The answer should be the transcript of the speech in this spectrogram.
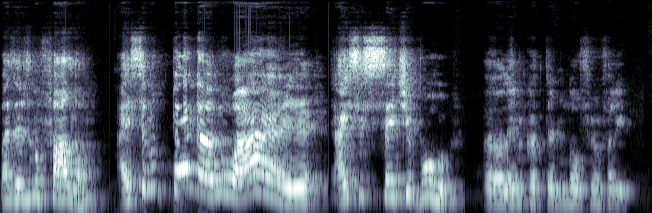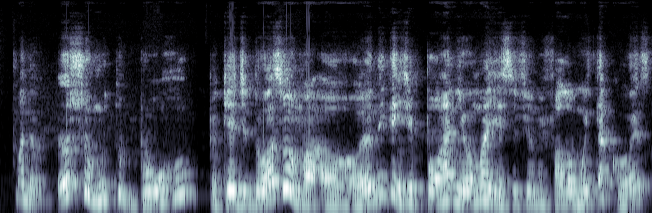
mas eles não falam. Aí você não pega no ar, aí você se sente burro. Eu lembro que eu terminou o filme e falei, mano, eu sou muito burro, porque de duas uma, ou eu não entendi porra nenhuma e esse filme falou muita coisa,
